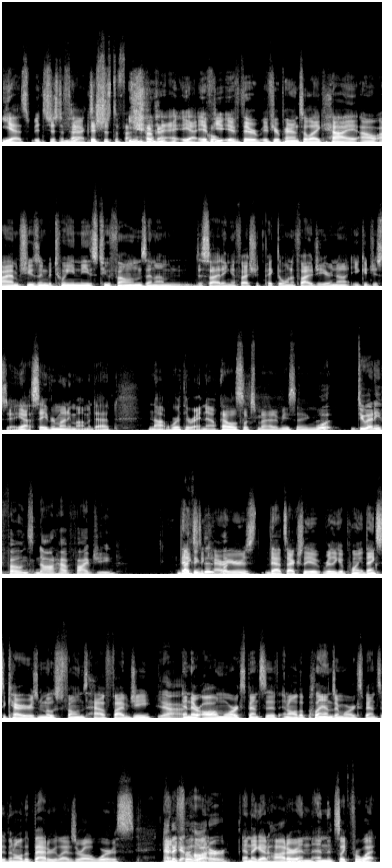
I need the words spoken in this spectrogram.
yeah, it's, it's just a fact. Yeah, it's just a fact. Yeah, Okay. yeah. If Cool. you if they're if your parents are like, "Hi, I- I'm choosing between these two phones, and I'm deciding if I should pick the one with 5G or not," you could just say, "Yeah, save your money, mom and dad. Not worth it right now." Ellis looks mad at me saying that. What do any phones not have 5G? Thanks think to that- carriers, that's actually a really good point. Thanks to carriers, most phones have 5G. Yeah. And they're all more expensive, and all the plans are more expensive, and all the battery lives are all worse. And they get for what? hotter? And they get hotter, and, and it's like, for what?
